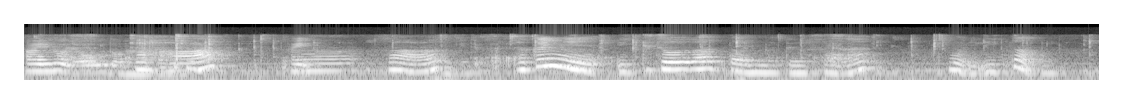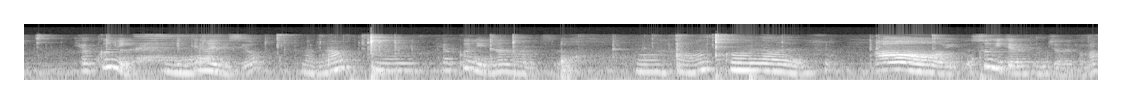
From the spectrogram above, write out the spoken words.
入りそうで、おうどんの。はい。さあ、100人行きそうだったんだけどさ、もう行ったの？100人？行ってないですよ。なんだ？100人何なんですよ。もうさ、こんなのああ、過ぎてるんじゃないかな。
